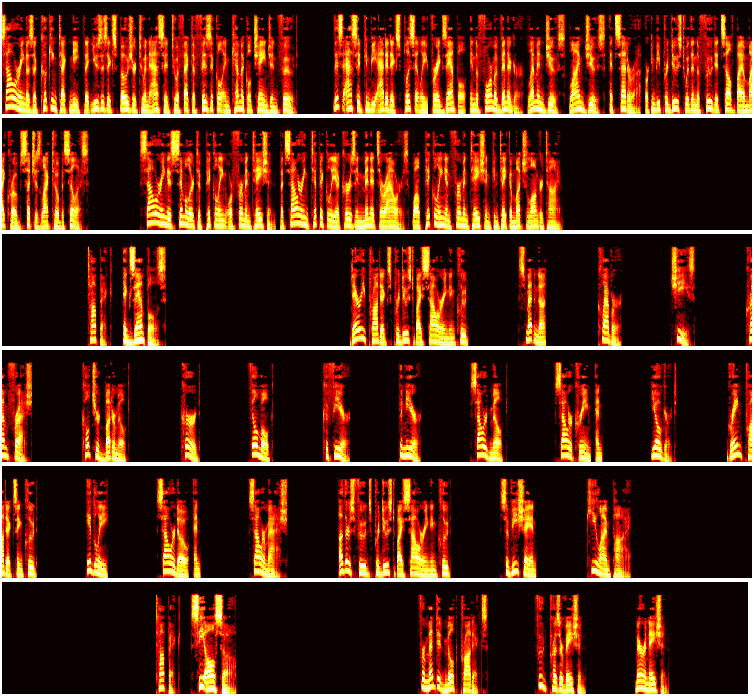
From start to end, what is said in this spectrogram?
Souring is a cooking technique that uses exposure to an acid to effect a physical and chemical change in food. This acid can be added explicitly for example, in the form of vinegar, lemon juice, lime juice, etc., or can be produced within the food itself by a microbe such as lactobacillus. Souring is similar to pickling or fermentation, but souring typically occurs in minutes or hours, while pickling and fermentation can take a much longer time. Examples Dairy products produced by souring include Smetana Clabber Cheese Creme fraiche Cultured buttermilk Curd Fillmilk Kefir Paneer Soured milk Sour cream, and Yogurt. Grain products include idli sourdough, and sour mash. Others foods produced by souring include ceviche and key lime pie. See also Fermented milk products Food preservation Marination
